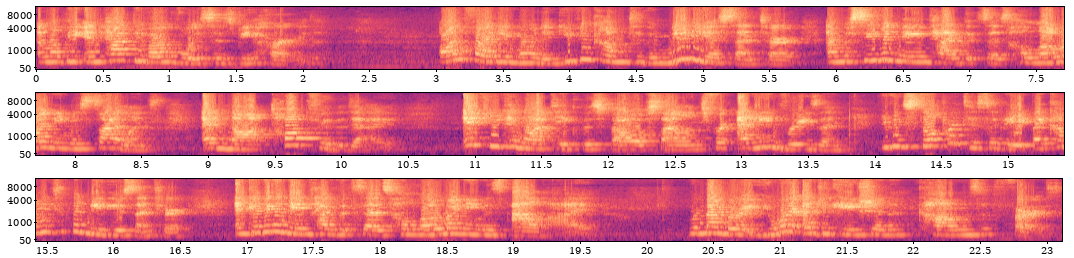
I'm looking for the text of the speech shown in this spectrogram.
and let the impact of our voices be heard. On Friday morning, you can come to the Media Center and receive a name tag that says, Hello, my name is Silence, and not talk for the day. If you cannot take this vow of silence for any reason, you can still participate by coming to the Media Center and getting a name tag that says, Hello, my name is Ally. Remember, your education comes first,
